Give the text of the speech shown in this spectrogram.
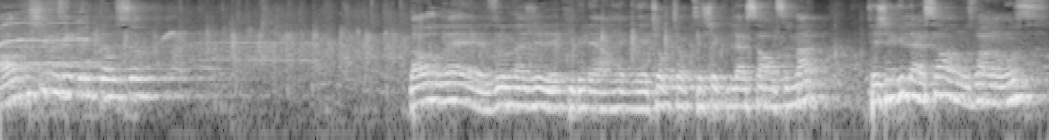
Alkışlarınızla birlikte olsun. Davul ve Zurnacı ekibine, ahemliğe çok çok teşekkürler sağ olsunlar. Teşekkürler sağ olunuz, var olunuz.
